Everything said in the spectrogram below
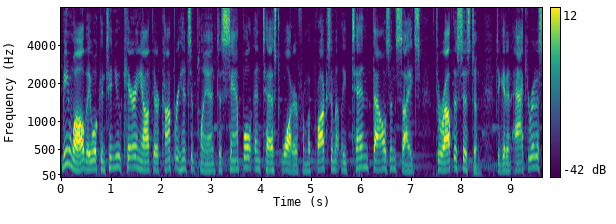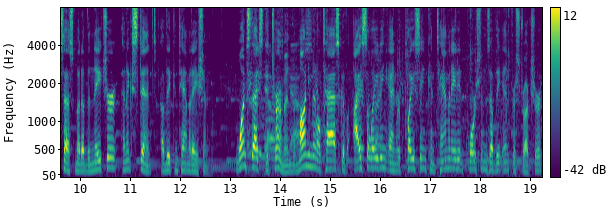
Meanwhile, they will continue carrying out their comprehensive plan to sample and test water from approximately 10,000 sites throughout the system to get an accurate assessment of the nature and extent of the contamination. Once that's determined, the monumental task of isolating and replacing contaminated portions of the infrastructure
